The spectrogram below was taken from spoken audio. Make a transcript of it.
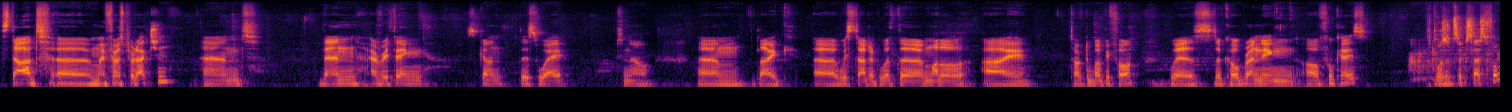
start uh, my first production, and then everything has gone this way to now. Um, like uh, we started with the model I talked about before, with the co-branding of hookahs. Was it successful,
